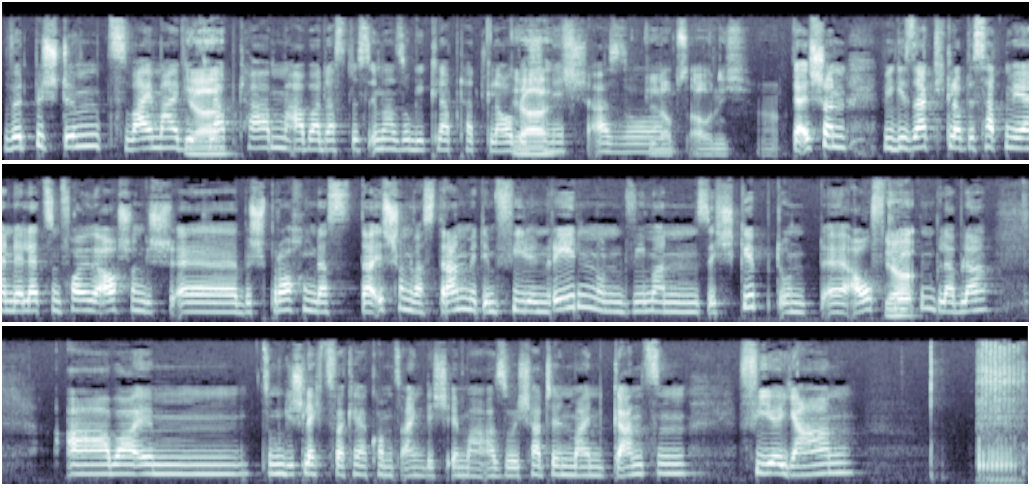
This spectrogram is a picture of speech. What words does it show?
wird bestimmt zweimal Ja. geklappt haben, aber dass das immer so geklappt hat, glaube Ja, ich nicht. Also glaub's auch nicht. Ja. da ist schon, wie gesagt, ich glaube, das hatten wir ja in der letzten Folge auch schon äh, besprochen, dass da ist schon was dran mit dem vielen Reden und wie man sich gibt und äh, auftreten, Ja. bla bla. Aber im, zum Geschlechtsverkehr kommt es eigentlich immer. Also ich hatte in meinen ganzen vier Jahren pff,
